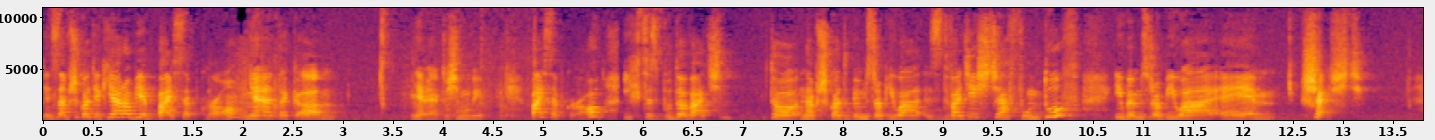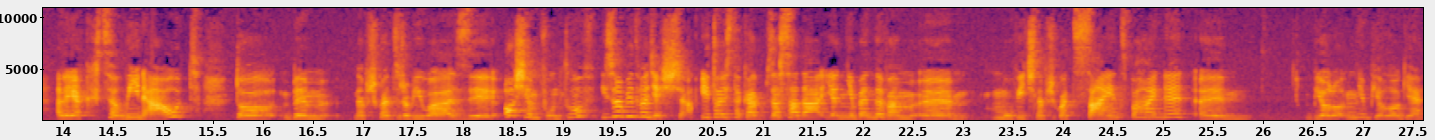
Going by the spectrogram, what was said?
Więc na przykład jak ja robię bicep curl, nie, tak, um, nie wiem jak to się mówi, bicep curl i chcę zbudować to na przykład bym zrobiła z 20 funtów i bym zrobiła em, 6. Ale jak chcę lean out, to bym na przykład zrobiła z 8 funtów i zrobię 20. I to jest taka zasada, ja nie będę wam mówić na przykład science behind it, biolo nie biologię,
